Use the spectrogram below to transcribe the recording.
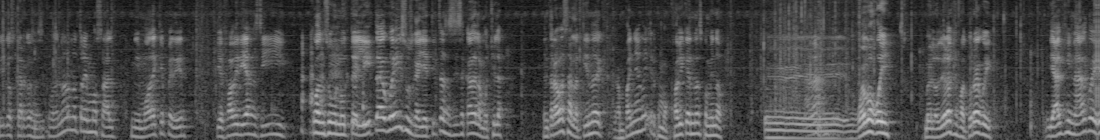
Sí, los cargos así como no, no traemos sal. Ni modo, hay que pedir. Y el Fabi Díaz así, con su Nutelita, güey, y sus galletitas así sacadas de la mochila. Entrabas a la tienda de campaña, güey, era como, Fabi, ¿qué andas comiendo? Eh, huevo, güey. Me lo dio la jefatura, güey. Ya al final, güey,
